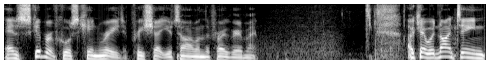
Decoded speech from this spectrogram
and skipper, of course, Ken Read. Appreciate your time on the program, mate. Okay, we're 19.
